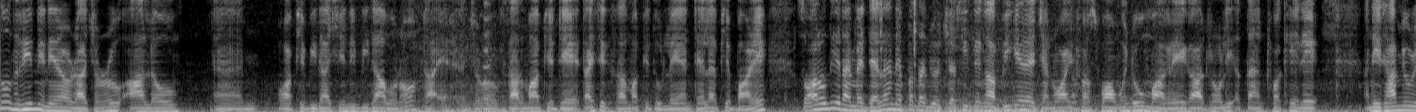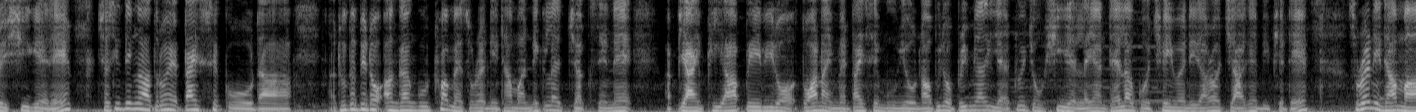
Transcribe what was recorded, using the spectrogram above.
ဆုံးသတင်းအနေနဲ့တော့ဒါကျွန်တော်တို့အားလုံး အဲဟိုဖြစ်ပြီးသားရှင်းနေပြီးသားပေါ့နော်ဒါကျွန်တော်တို့ကစားသမားဖြစ်တဲ့တိုက်စစ်ကစားသမားဖြစ်သူ Leon Dellett ဖြစ်ပါတယ်ဆိုတော့အားလုံးသိတဲ့အတိုင်းပဲ Dellett နဲ့ပတ်သက်ပြီးတော့ Chelsea တင်ကပြီးခဲ့တဲ့ January transfer window မှာကလေးကတော်တော်လေးအတန်ထွက်ခဲ့တဲ့အနေအထားမျိုးတွေရှိခဲ့တယ် Chelsea တင်ကသူတို့ရဲ့တိုက်စစ်ကိုဒါအထူးသဖြင့်တော့အန်ကန်ကူထွက်မယ်ဆိုတဲ့အနေအထားမှာ Nicholas Jackson နဲ့အပြိုင်ဖိအားပေးပြီးတော့သွားနိုင်မဲ့တိုက်စစ်မှုမျိုးနောက်ပြီးတော့ Premier League လည်းအတွေ့အကြုံရှိတဲ့ Leon Dellett ကိုချိန်ရွယ်နေတာတော့ကြာခဲ့ပြီဖြစ်တယ်ဆိုတဲ့အနေအထားမှာ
